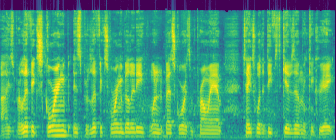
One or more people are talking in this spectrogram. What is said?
Uh, his prolific scoring, his prolific scoring ability, one of the best scorers in pro am, takes what the defense gives him and can create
